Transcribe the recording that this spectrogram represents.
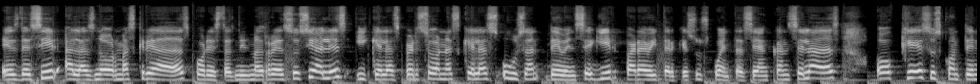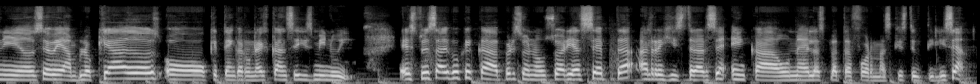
es decir, a las normas creadas por estas mismas redes sociales y que las personas que las usan deben seguir para evitar que sus cuentas sean canceladas o que sus contenidos se vean bloqueados o que tengan un alcance disminuido. Esto es algo que cada persona usuaria acepta al registrarse en cada una de las plataformas que esté utilizando.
